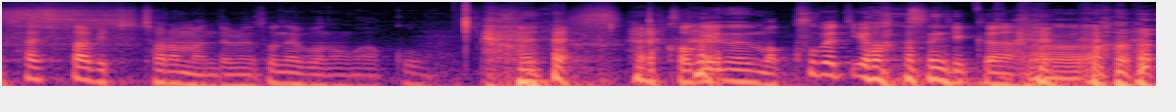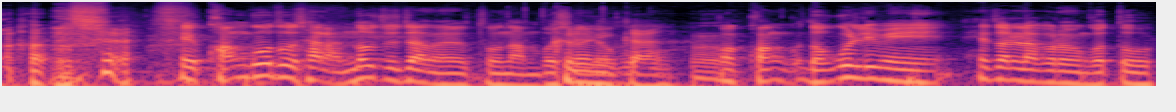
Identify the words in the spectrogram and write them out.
사시사비치처럼 만들면 손해 보는 것 같고 거기는 막 쿱에 뛰어났으니까 아, 광고도 잘 안 넣어주잖아요 돈 안 버시려고 그러니까. 어. 어, 광고 너굴님이 해달라 그러는 것도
